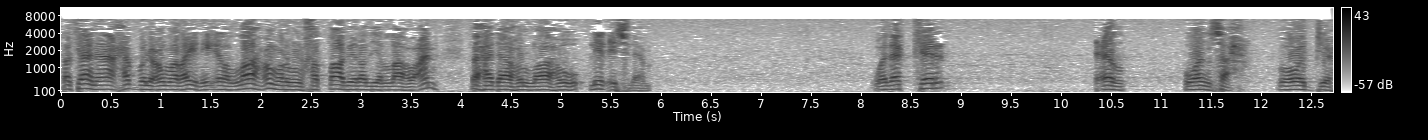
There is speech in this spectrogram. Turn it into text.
فكان أحب العمرين إلى الله عمر بن الخطاب رضي الله عنه فهداه الله للإسلام. وذكر عظ وانصح ووجه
